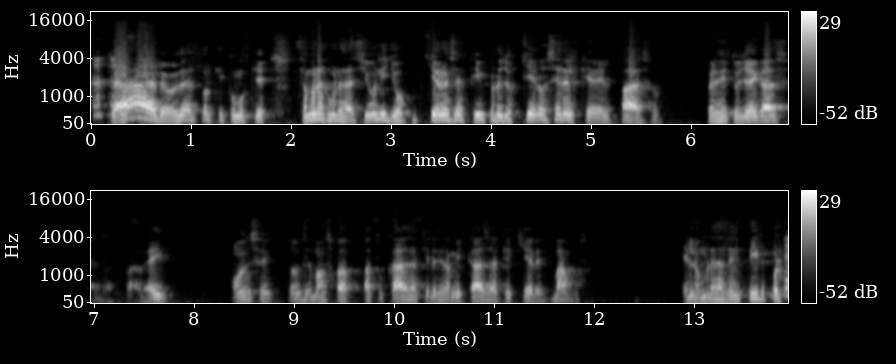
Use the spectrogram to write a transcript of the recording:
claro. O sea, es porque como que estamos en una conversación y yo quiero ese fin, pero yo quiero ser el que dé el paso. Pero si tú llegas, hey, 11, entonces vamos para tu casa, quieres ir a mi casa, ¿qué quieres? Vamos. El hombre se va a sentir porque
